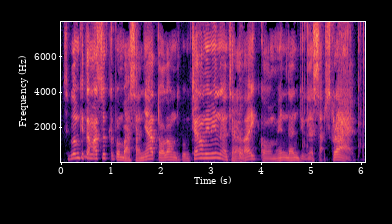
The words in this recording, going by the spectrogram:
sebelum kita masuk ke pembahasannya, tolong dukung channel Mimin dengan cara like, komen, dan juga subscribe.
